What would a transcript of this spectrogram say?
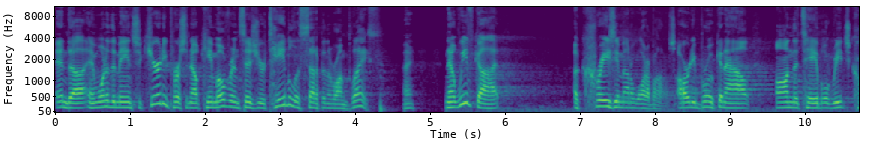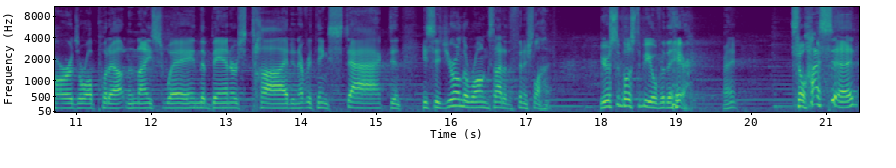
And, uh, and one of the main security personnel came over and says your table is set up in the wrong place right? Now we've got a crazy amount of water bottles already broken out on the table. Reach cards are all put out in a nice way, and the banner's tied, and everything's stacked. And he said, You're on the wrong side of the finish line. You're supposed to be over there, right? So I said,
